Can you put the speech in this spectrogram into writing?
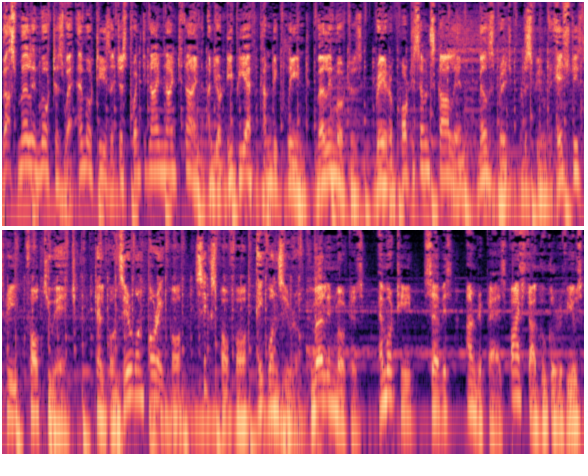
That's Merlin Motors where MOTs are just $29.99 and your DPF can be cleaned. Merlin Motors, rear of 47 Scar Lane, Millsbridge, Huddersfield, HD3 4QH. Telephone 01484 644 810. Merlin Motors, MOT service and repairs. Five star Google reviews,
